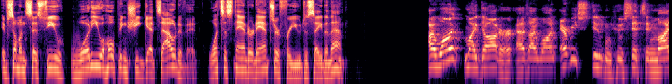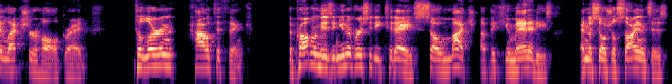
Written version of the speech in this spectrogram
if someone says to you, "What are you hoping she gets out of it?" What's a standard answer for you to say to them? I want my daughter, as I want every student who sits in my lecture hall, Greg, to learn how to think. The problem is in university today, so much of the humanities and the social sciences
